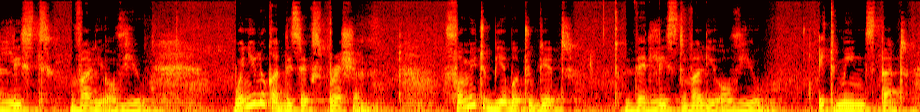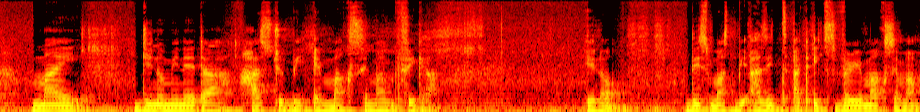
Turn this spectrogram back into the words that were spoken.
least value of u. When you look at this expression for me to be able to get the least value of u it means that my denominator has to be a maximum figure. You know, this must be as it at its very maximum.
